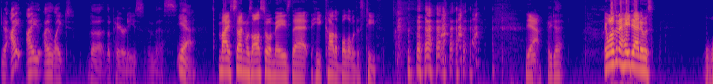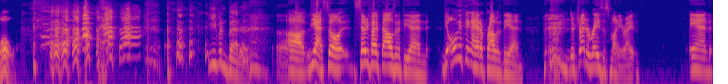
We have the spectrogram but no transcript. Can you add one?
Yeah, I, I I liked the the parodies in this. Yeah. My son was also amazed that he caught a bullet with his teeth. Yeah. hey, Dad. It wasn't a hey dad, it was whoa. Even better. Uh, yeah, so 75,000 at the end. The only thing I had a problem with at the end, they're trying to raise this money, right? And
